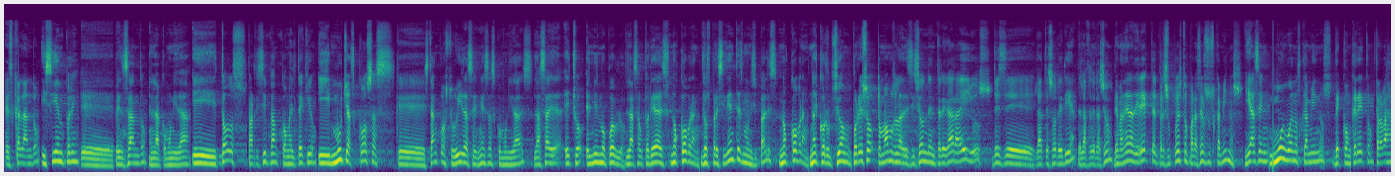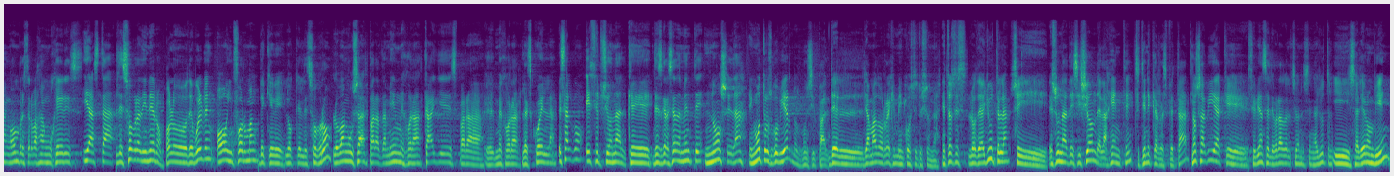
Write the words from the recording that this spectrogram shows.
escalando y siempre eh, pensando en la comunidad. Y todos participan con el tequio y muchas cosas que están construidas en esas comunidades las ha hecho el mismo pueblo. Las autoridades no cobran, los presidentes municipales no cobran, no hay corrupción. Por eso tomamos la decisión de entregar a ellos desde la tesorería de la federación de manera directa el presupuesto para hacer sus caminos. Y hacen muy buenos caminos de concreto. Trabajan hombres, trabajan mujeres y hasta les sobra dinero. O lo devuelven o informan de que lo que les sobró lo van a usar para también mejorar calles, para eh, mejorar la escuela. Es algo excepcional que desgraciadamente no se da en otros gobiernos municipales del llamado régimen constitucional. Entonces, lo de Ayutla, si es una decisión de la gente, se tiene que respetar. No sabía que se habían celebrado elecciones en Ayutla y salieron bien.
